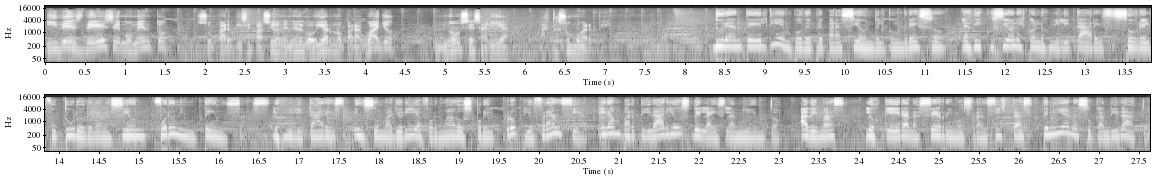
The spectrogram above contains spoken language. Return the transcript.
y desde ese momento su participación en el gobierno paraguayo no cesaría hasta su muerte. Durante el tiempo de preparación del Congreso, las discusiones con los militares sobre el futuro de la nación fueron intensas. Los militares, en su mayoría formados por el propio Francia, eran partidarios del aislamiento. Además, los que eran acérrimos francistas tenían a su candidato,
